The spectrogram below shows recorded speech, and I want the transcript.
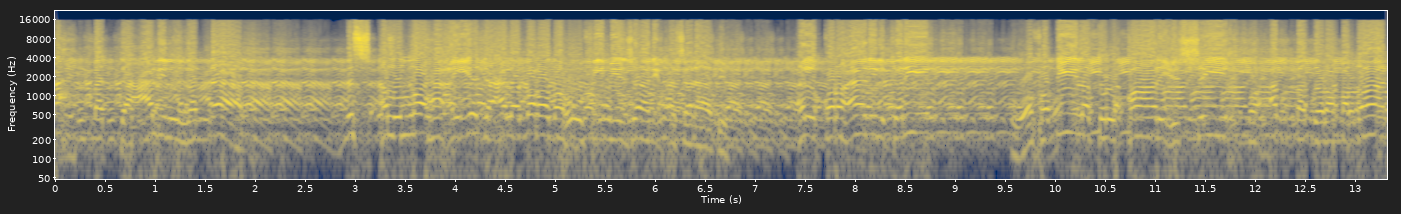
أحمد علي الغنام. نسأل الله أن يجعل مرضه في ميزان حسناته. القرآن الكريم وفضيلة القارئ الشيخ محمد رمضان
